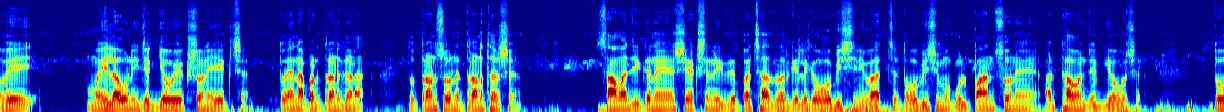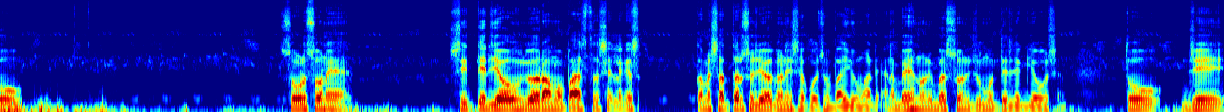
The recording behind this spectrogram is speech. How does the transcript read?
હવે મહિલાઓની જગ્યાઓ એકસો ને એક છે, તો એના પણ ત્રણ ગણા. તો ત્રણસો ને ત્રણ થશે. સામાજિક અને શૈક્ષણિક રીતે પછાત વર્ગ એટલે કે ઓબીસીની વાત છે, તો ઓબીસીમાં કુલ પાંચસો ને અઠ્ઠાવન જગ્યાઓ છે. તો સોળસો ને સિત્તેર જેવા ઉમેદવારો આમાં પાસ થશે, એટલે કે તમે સત્તરસો જેવા ગણી શકો છો ભાઈઓ માટે, અને બહેનોની બસો ને ચુમ્મોતેર જગ્યાઓ છે. તો જે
